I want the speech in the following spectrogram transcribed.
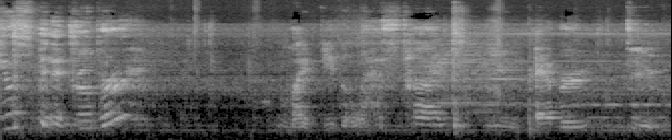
You spin it, Drooper? Might be the last time you ever do.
